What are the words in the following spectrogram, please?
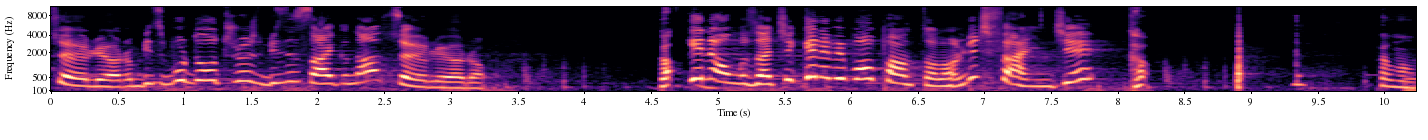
söylüyorum. Biz burada oturuyoruz. Bizi saygıdan söylüyorum. Ben- Gene omuz açık. Gene bir bol pantolon. Lütfen İnci. Ta- tamam.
